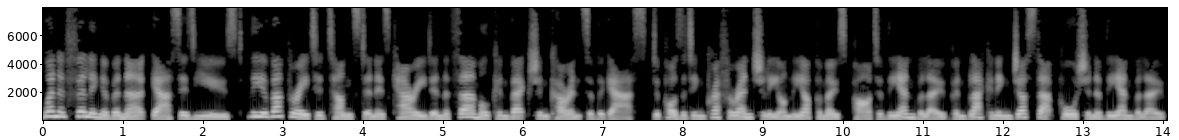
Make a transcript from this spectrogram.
When a filling of inert gas is used, the evaporated tungsten is carried in the thermal convection currents of the gas, depositing preferentially on the uppermost part of the envelope and blackening just that portion of the envelope.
